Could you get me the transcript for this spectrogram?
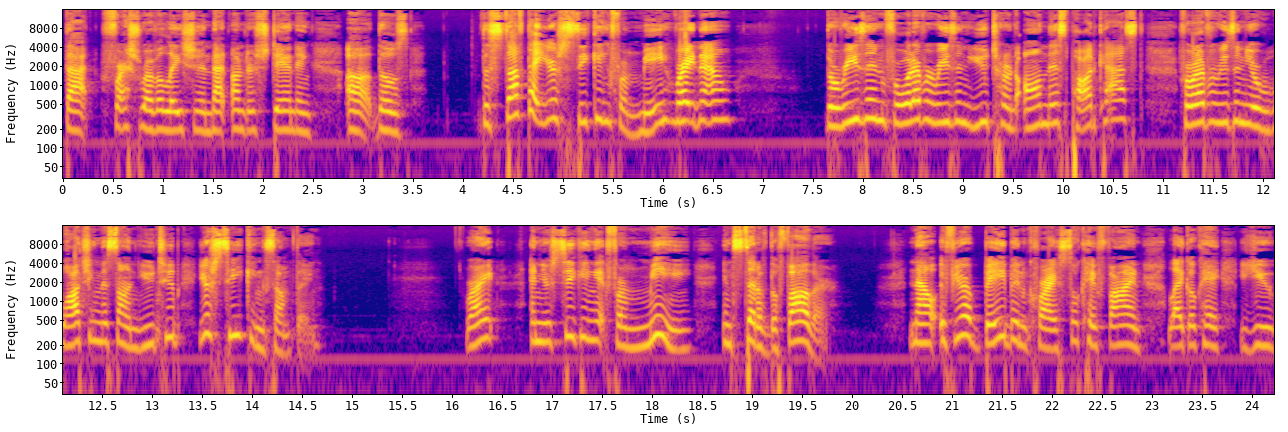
that fresh revelation, that understanding, uh, those, the stuff that you're seeking from me right now, the reason, for whatever reason you turned on this podcast, for whatever reason you're watching this on YouTube, you're seeking something, right? And you're seeking it from me instead of the Father. Now, if you're a babe in Christ, okay, fine. Like, okay, you,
